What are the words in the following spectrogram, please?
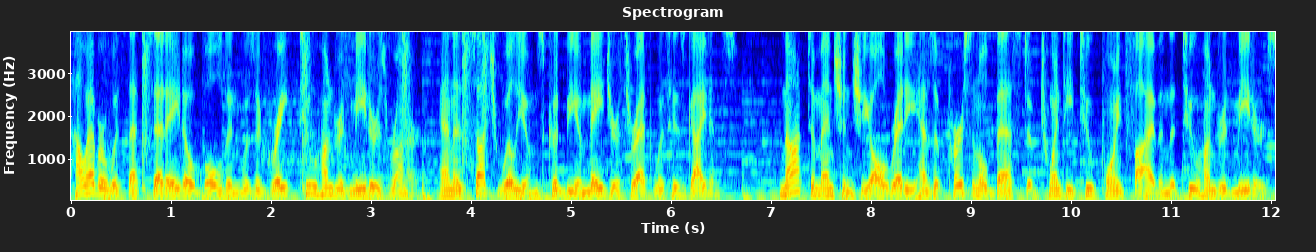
However with that said Ato Boldon was a great 200 meters runner, and as such Williams could be a major threat with his guidance. Not to mention she already has a personal best of 22.5 in the 200 meters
